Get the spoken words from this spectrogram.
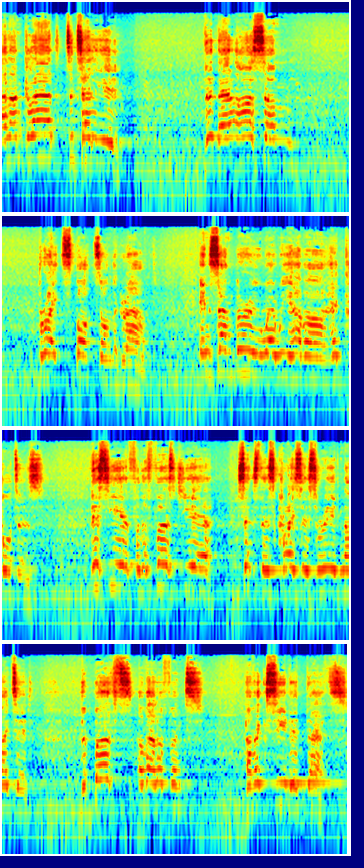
And I'm glad to tell you that there are some bright spots on the ground in Samburu, where we have our headquarters. This year, for the first year since this crisis reignited, the births of elephants have exceeded deaths.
